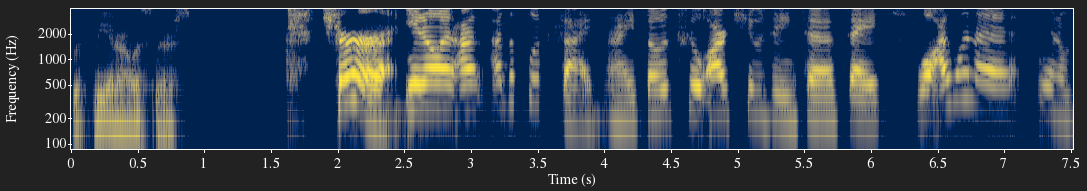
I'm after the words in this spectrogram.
with me and our listeners? Sure. You know, on, on the flip side, right? Those who are choosing to say, well, I want to, you know,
